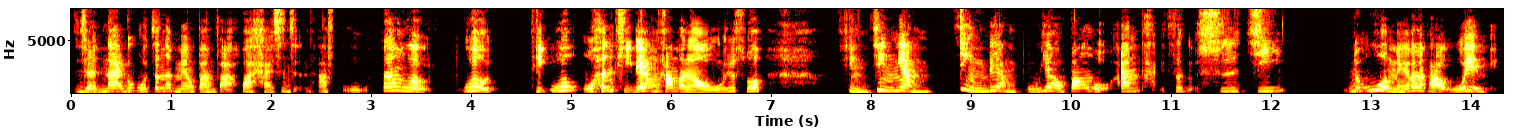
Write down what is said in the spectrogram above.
忍耐。如果真的没有办法的话，还是只能他服务。但是我有我有体我我很体谅他们哦，我就说，请尽量尽量不要帮我安排这个司机。如果没办法，我也没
